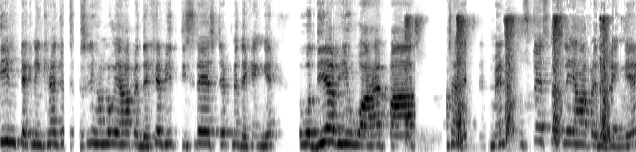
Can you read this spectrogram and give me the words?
तीन टेक्निक है, जो स्पेशली हम लोग यहाँ पे देखे भी, तीसरे स्टेप में देखेंगे तो वो दिया भी हुआ है पास स्टेटमेंट उसको स्पेशली यहाँ पे देखेंगे।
